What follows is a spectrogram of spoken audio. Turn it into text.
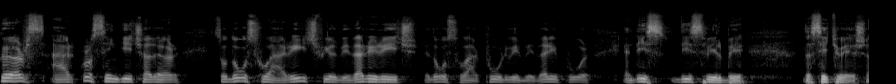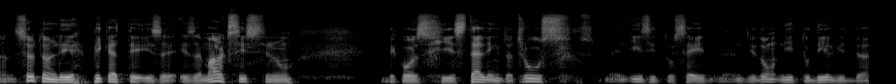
curves are crossing each other. So those who are rich will be very rich, those who are poor will be very poor, and this this will be the situation. Certainly, Piketty is a, is a Marxist, you know, because he is telling the truth, and easy to say, and you don't need to deal with the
